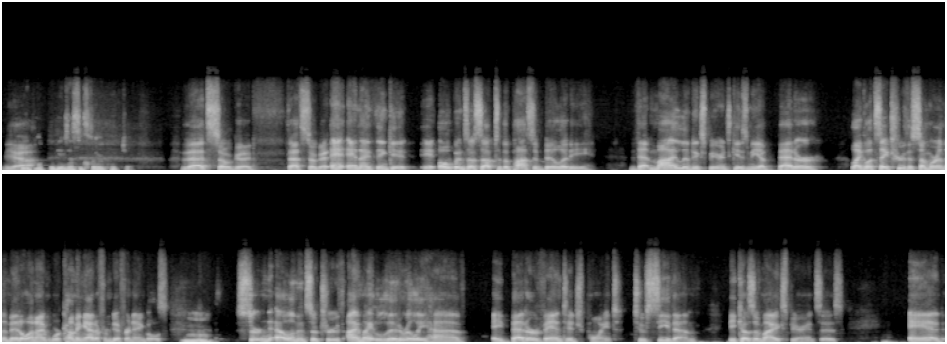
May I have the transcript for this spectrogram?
Yeah. It gives us a clear picture. That's so good. That's so good. And, and I think it it opens us up to the possibility that my lived experience gives me a better, like let's say truth is somewhere in the middle and I we're coming at it from different angles. Mm-hmm. Certain elements of truth, I might literally have a better vantage point to see them because of my experiences. And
